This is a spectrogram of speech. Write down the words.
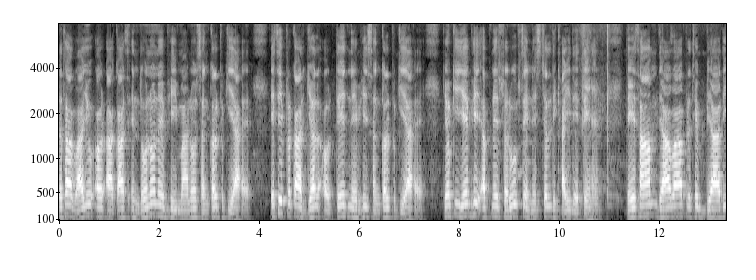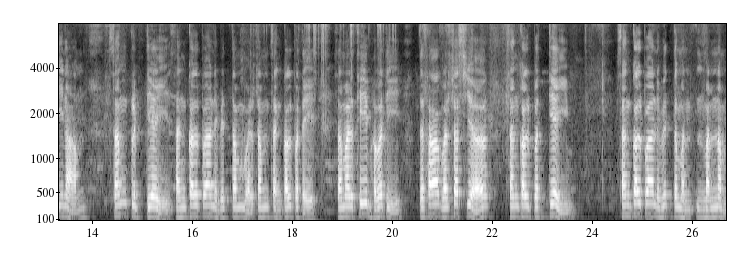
तथा वायु और आकाश इन दोनों ने भी मानव संकल्प किया है। इसी प्रकार जल और तेज ने भी संकल्प किया है, क्योंकि ये भी अपने स्वरूप से निश्चल दिखाई देते हैं। तेषा द्यावा पृथिव्यादीना संक्लिप्त संकल्प निमित्त वर्षम संकल्पते समर्थी भवति तथा वर्षस्य संकल्पत्यै संकल्प निमित्त मन्नम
